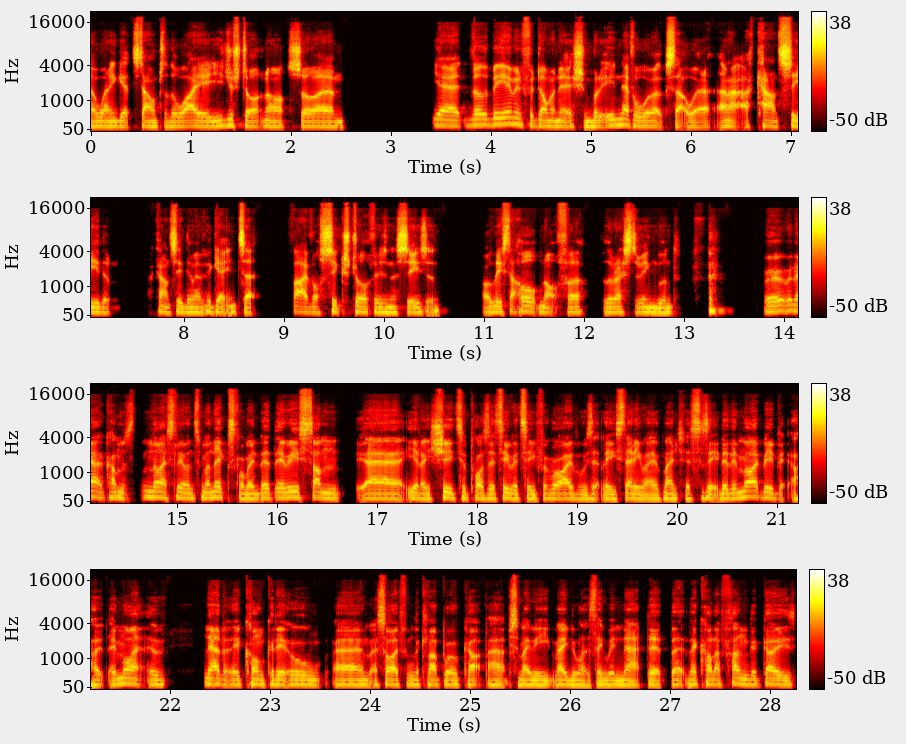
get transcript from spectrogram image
uh, when it gets down to the wire? You just don't know. So um, yeah, they'll be aiming for domination, but it never works that way, and I, I can't see them. I can't see them ever getting to five or six trophies in a season, or at least I hope not for, for the rest of England. Well, that comes nicely onto my next comment that there is some, uh, you know, shoot of positivity for rivals, at least anyway, of Manchester City. That there might be a bit hope. They might have, now that they've conquered it all, um, aside from the Club World Cup, perhaps maybe maybe once they win that, that, that the kind of hunger goes.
